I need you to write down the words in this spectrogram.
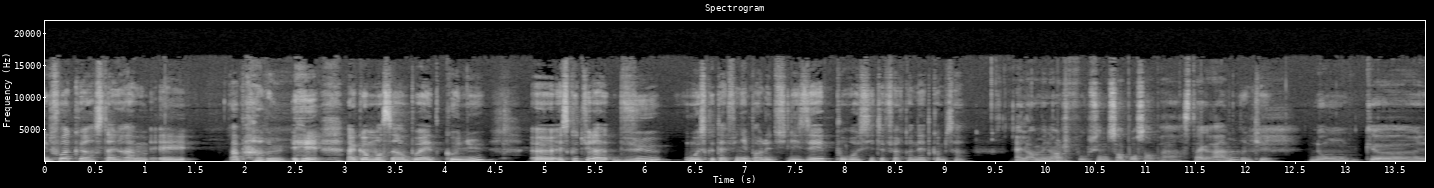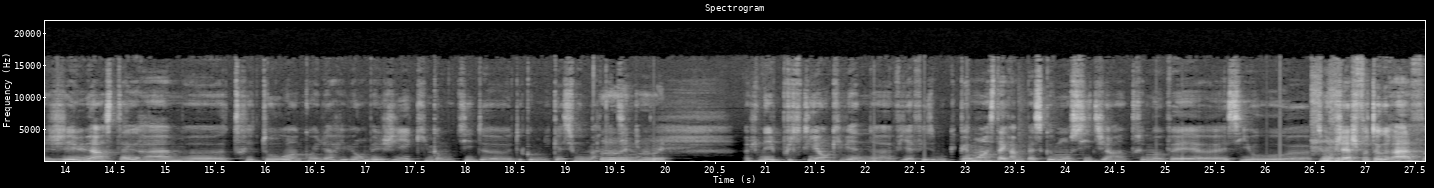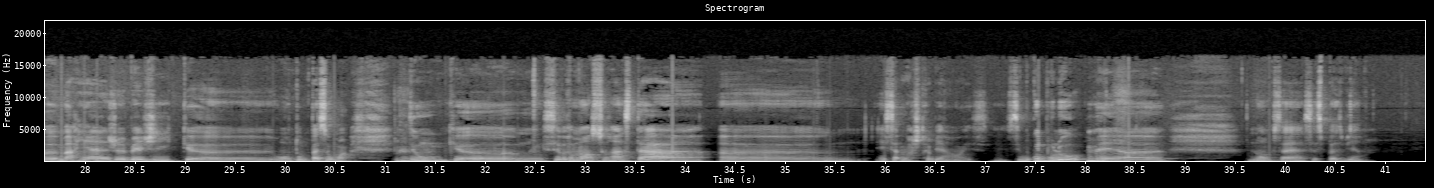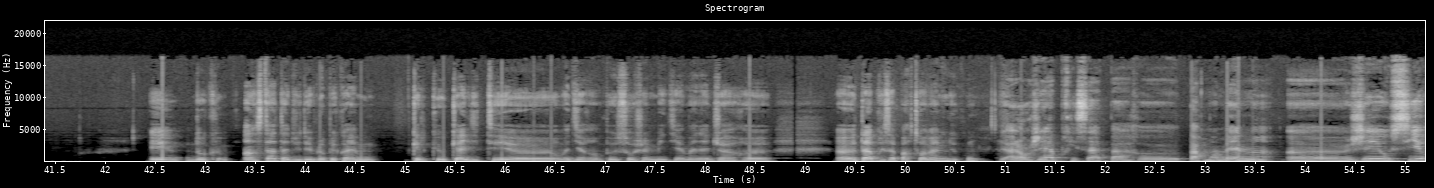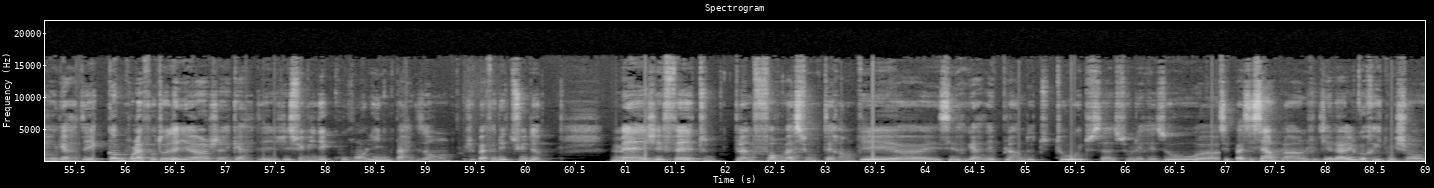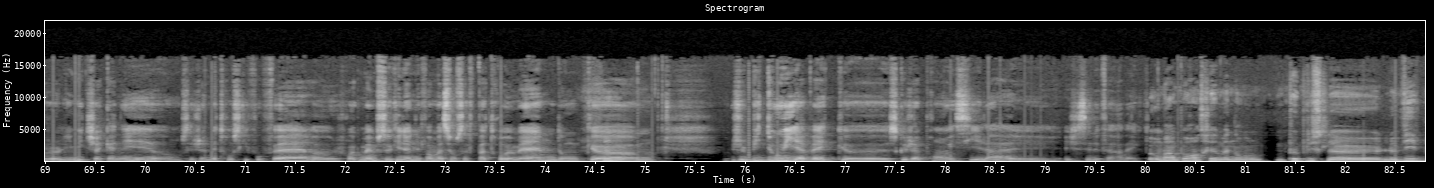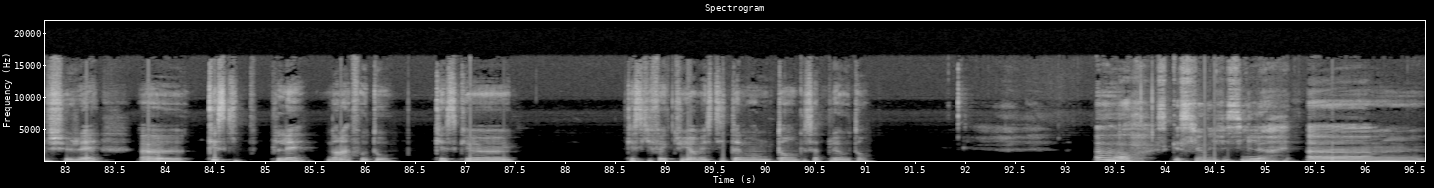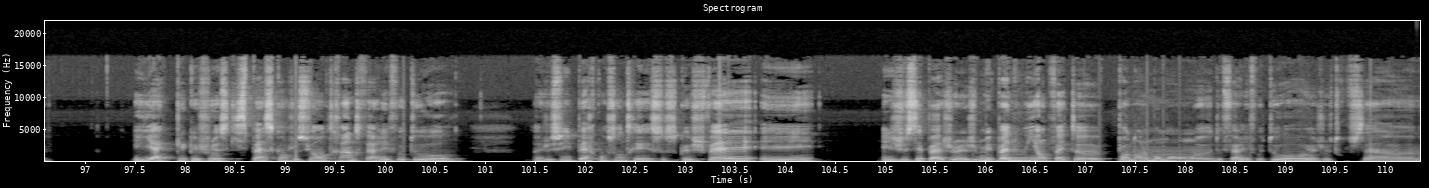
Une fois que Instagram est apparu et a commencé un peu à être connu, euh, est-ce que tu l'as vu ou est-ce que tu as fini par l'utiliser pour aussi te faire connaître comme ça? Alors maintenant, je fonctionne 100% par Instagram. Donc euh, j'ai eu Instagram très tôt hein, quand il est arrivé en Belgique comme outil de, communication et de marketing. Oui, je n'ai plus de clients qui viennent euh, via Facebook, purement Instagram, parce que mon site, j'ai un très mauvais euh, SEO. Euh, si on cherche photographe, mariage, Belgique, on tombe pas sur moi. Donc, c'est vraiment sur Insta, et ça marche très bien. C'est beaucoup de boulot, mais non, ça, ça, se passe bien. Et donc, Insta, tu as dû développer quand même quelques qualités, on va dire, un peu social media manager. Euh, T'as appris ça par toi-même du coup? Alors j'ai appris ça par, euh, par moi-même. Euh, j'ai aussi regardé, comme pour la photo d'ailleurs, j'ai regardé, j'ai suivi des cours en ligne par exemple. J'ai pas fait d'études, mais j'ai fait tout, plein de formations de terrain. J'ai euh, essayé de regarder plein de tutos et tout ça sur les réseaux. C'est pas si simple, hein. je veux dire, l'algorithme il change limite chaque année, on sait jamais trop ce qu'il faut faire. je crois que même ceux qui donnent les formations savent pas trop eux-mêmes, donc je bidouille avec ce que j'apprends ici et là et, et j'essaie de faire avec. On va un peu rentrer maintenant un peu plus le, le vif du sujet. Qu'est-ce qui te plaît dans la photo? Qu'est-ce que Qu'est-ce qui fait que tu y investis tellement de temps que ça te plaît autant? Oh, c'est question difficile. Euh, il y a quelque chose qui se passe quand je suis en train de faire les photos. Je suis hyper concentrée sur ce que je fais et, et je sais pas, je, m'épanouis en fait euh, pendant le moment euh, de faire les photos. Je trouve ça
